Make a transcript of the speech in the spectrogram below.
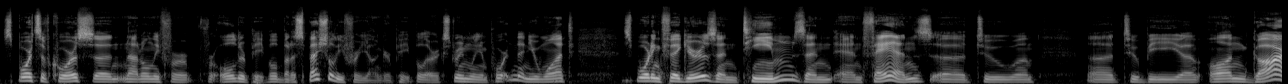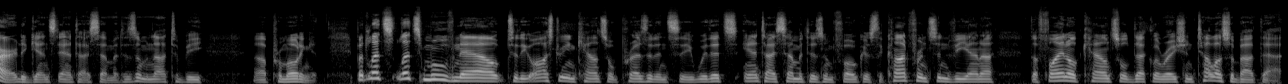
sports, of course, uh, not only for, for older people but especially for younger people, are extremely important. And you want sporting figures and teams and and fans uh, to um, uh, to be uh, on guard against anti-Semitism and not to be uh, promoting it. But let's let's move now to the Austrian Council presidency with its anti-Semitism focus, the conference in Vienna, the final council declaration. Tell us about that.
